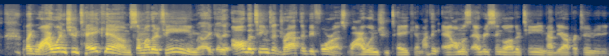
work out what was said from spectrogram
like, why wouldn't you take him? Some other team, like eh, all the teams that drafted before us, why wouldn't you take him? I think almost every single other team had the opportunity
